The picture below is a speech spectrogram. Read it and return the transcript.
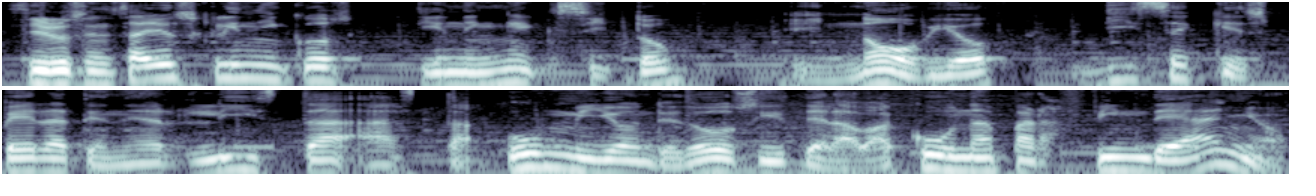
Si los ensayos clínicos tienen éxito, Innovio dice que espera tener lista hasta un millón de dosis de la vacuna para fin de año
